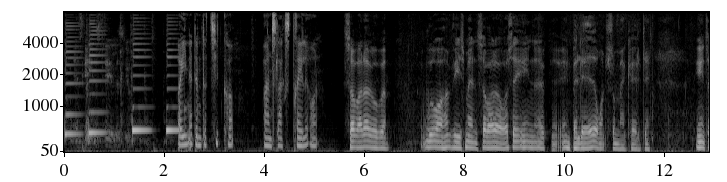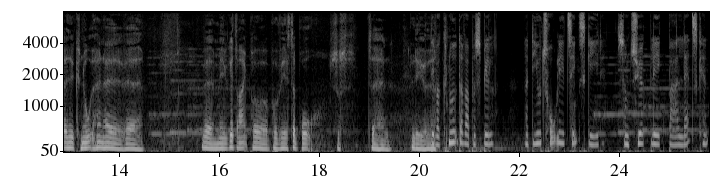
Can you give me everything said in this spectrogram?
Jeg skal ikke stilles jo. Og en af dem, der tit kom, var en slags drilleånd. Så var der jo, udover ham vismanden, så var der også en, øh, en ballade rundt, som man kaldte det. En, der hed Knud, han havde været, været mælkedreng på, på Vesterbro, så, da han levede. Det var Knud, der var på spil, når de utrolige ting skete. Som Tyrk blev ikke bare landskendt,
